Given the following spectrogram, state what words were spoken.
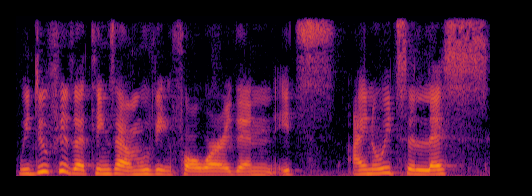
we do feel that things are moving forward and it's I know it's a less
